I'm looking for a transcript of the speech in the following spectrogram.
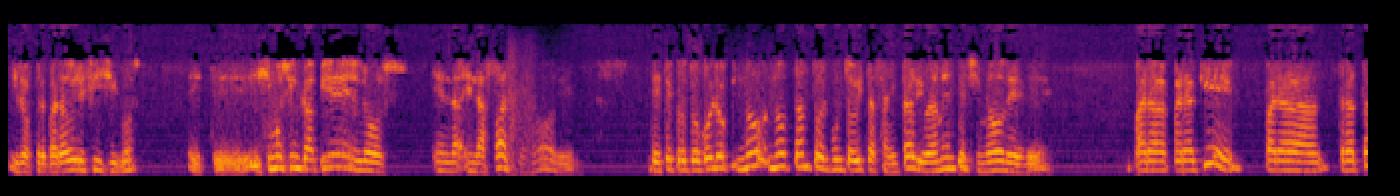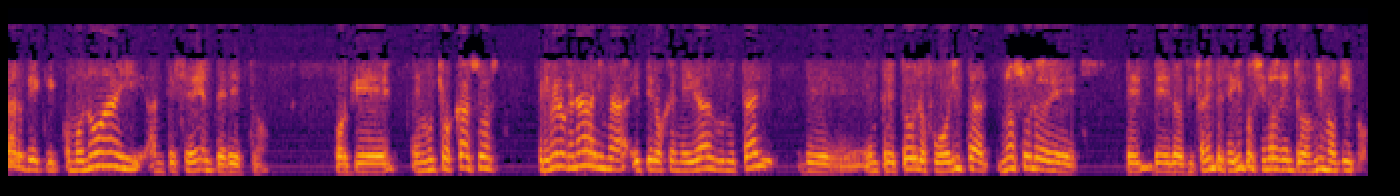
y los preparadores físicos, este, hicimos hincapié en los en la, en la fase ¿no? De, este protocolo, no, no tanto desde el punto de vista sanitario, obviamente, sino desde... ¿Para, ¿Para qué? Para tratar de que, como no hay antecedentes de esto, porque en muchos casos, primero que nada, hay una heterogeneidad brutal de, entre todos los futbolistas, no solo de, de, los diferentes equipos, sino dentro del mismo equipo.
